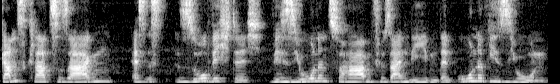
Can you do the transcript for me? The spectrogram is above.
ganz klar zu sagen, es ist so wichtig, Visionen zu haben für sein Leben, denn ohne Vision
